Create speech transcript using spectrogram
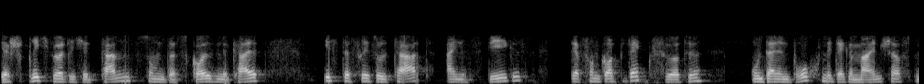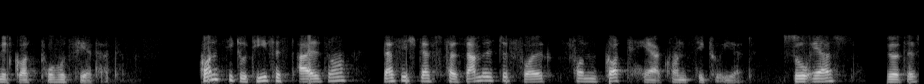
Der sprichwörtliche Tanz um das goldene Kalb ist das Resultat eines Weges, der von Gott wegführte und einen Bruch mit der Gemeinschaft mit Gott provoziert hat. Konstitutiv ist also, dass sich das versammelte Volk von Gott her konstituiert. So erst wird es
